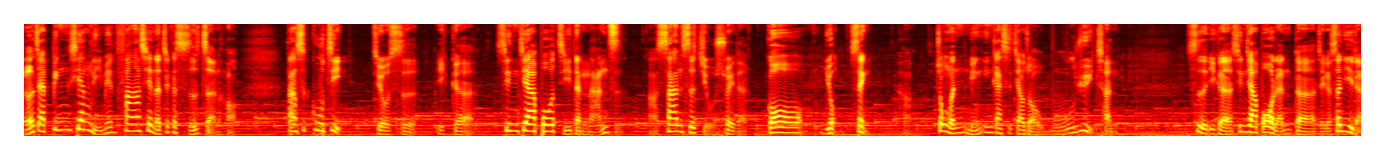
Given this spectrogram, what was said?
而在冰箱里面发现的这个死者呢，哈，当时估计就是一个新加坡籍的男子啊，三十九岁的郭永胜，哈，中文名应该是叫做吴玉成，是一个新加坡人的这个生意人。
